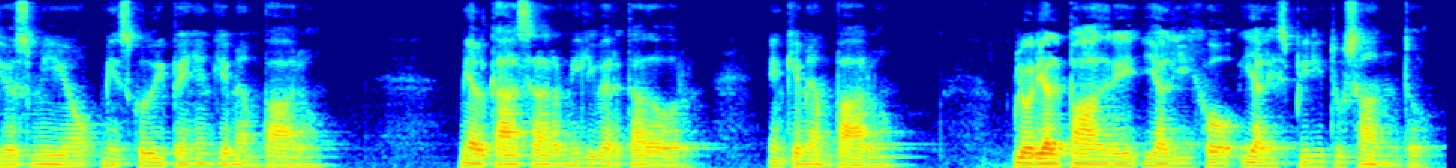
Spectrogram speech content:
Dios mío, mi escudo y peña en que me amparo. Mi alcázar, mi libertador, en que me amparo. Gloria al Padre y al Hijo y al Espíritu Santo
